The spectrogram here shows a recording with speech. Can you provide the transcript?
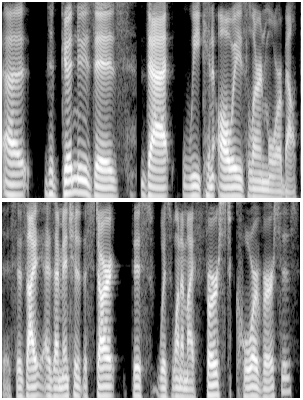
uh, the good news is that we can always learn more about this. As i as i mentioned at the start this was one of my first core verses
